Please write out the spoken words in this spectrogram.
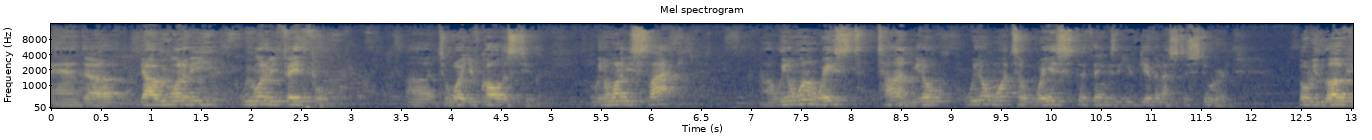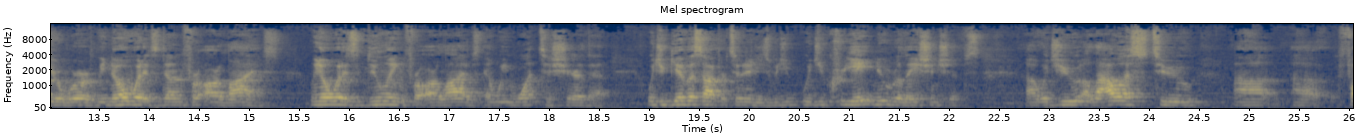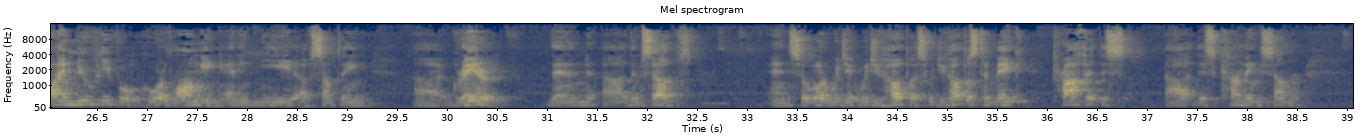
And uh, God, we want to be we want to be faithful uh, to what you've called us to. We don't want to be slack. Uh, we don't want to waste time. We don't we don't want to waste the things that you've given us to steward. Lord, we love your word. We know what it's done for our lives. We know what it's doing for our lives, and we want to share that. Would you give us opportunities? Would you, would you create new relationships? Uh, would you allow us to uh, uh, find new people who are longing and in need of something uh, greater than uh, themselves? And so, Lord, would you, would you help us? Would you help us to make profit this, uh, this coming summer?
